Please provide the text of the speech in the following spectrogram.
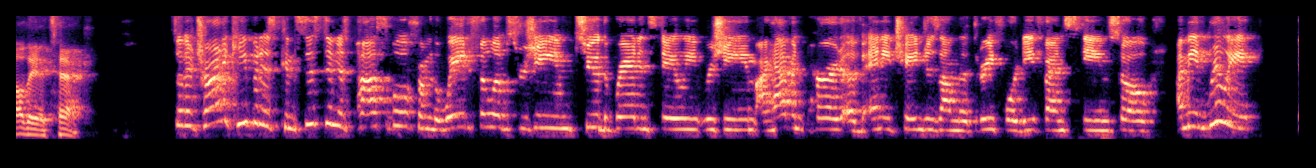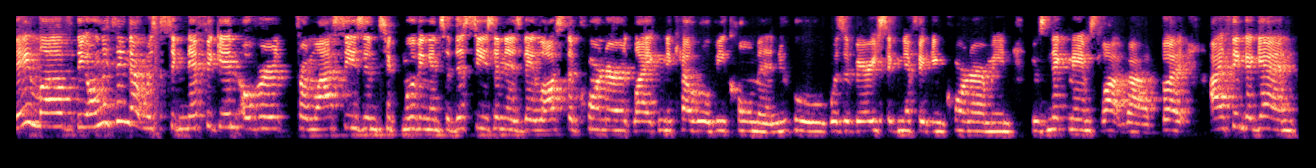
how they attack? So they're trying to keep it as consistent as possible from the Wade Phillips regime to the Brandon Staley regime. I haven't heard of any changes on the 3 4 defense scheme. So, I mean, really, they love the only thing that was significant over from last season to moving into this season is they lost the corner like Nickell Robey-Coleman, who was a very significant corner. I mean, he was nicknamed Slot God. But I think, again,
